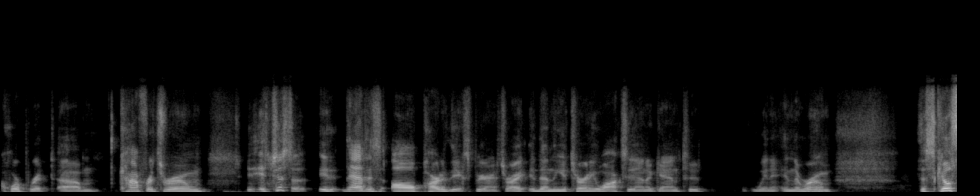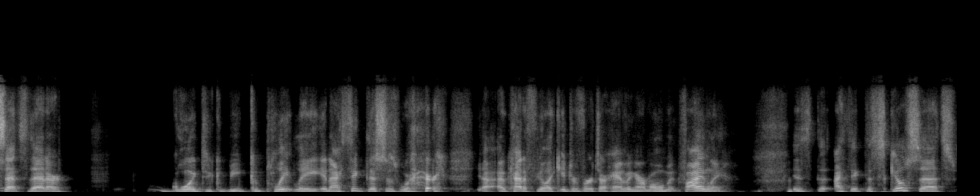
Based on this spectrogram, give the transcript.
corporate um, conference room. It's just a it, that is all part of the experience, right? And then the attorney walks in again to win it in the room. The skill sets that are going to be completely, and I think this is where I kind of feel like introverts are having our moment. Finally, is that I think the skill sets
